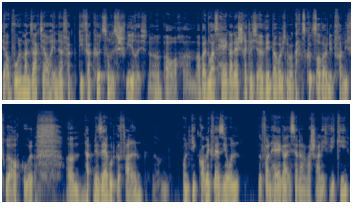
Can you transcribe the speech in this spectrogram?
Ja, obwohl man sagt ja auch in der Ver die Verkürzung ist schwierig, ne? Auch. Ähm, aber du hast Häger der Schreckliche erwähnt, da wollte ich noch mal ganz kurz drauf eingehen. Fand ich früher auch cool. Ähm, hat mir sehr gut gefallen. Ähm, und die Comic-Version von Häger ist ja dann wahrscheinlich Wiki.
